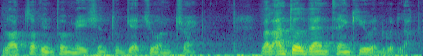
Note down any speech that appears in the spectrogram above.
lots of information to get you on track. Well, until then, thank you and good luck.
